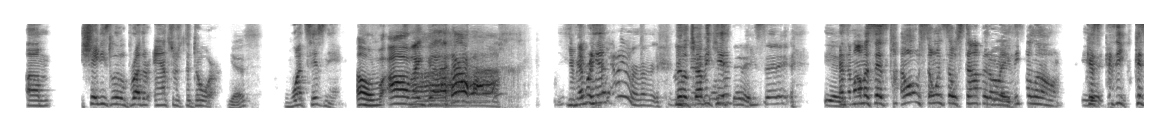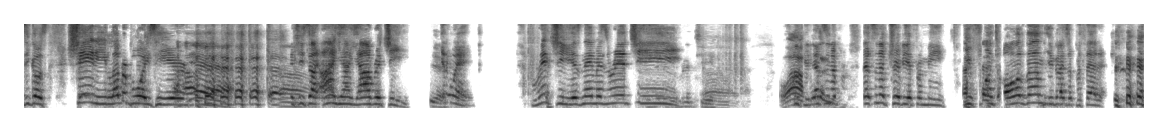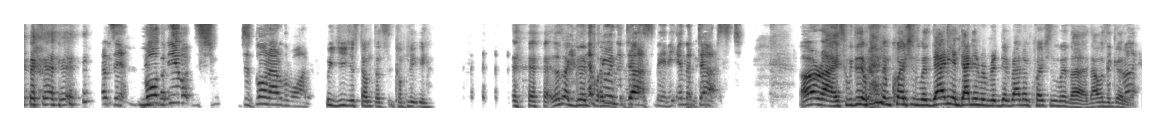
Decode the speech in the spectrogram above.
Um, Shady's little brother answers the door. Yes. What's his name? Oh, oh my Ah. god. You remember him? I don't even remember. Little chubby kid? He said He said it. Yeah. And the mama says, "Oh, so and so, stop it already. Yes. Leave him alone." yeah. Because he because he goes, "Shady, Lover Boy's here," Uh-huh. Yeah. and she's like, "Ah, yeah, yeah, Richie, yeah. get away." Richie, his name is Richie. Richie. Uh, Wow. Okay, that's enough. That's enough trivia from me. You flunked all of them. You guys are pathetic. That's it. Both of you just blown out of the water. you just dumped us completely. Those are good Left you in the dust, baby, in the dust. All right, so we did random questions with Daddy, and Daddy did random questions with us. That was a good one.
